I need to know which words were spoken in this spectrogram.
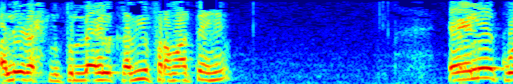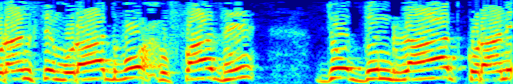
علی رحمت اللہ القوی فرماتے ہیں، اہل قرآن سے مراد وہ حفاظ ہیں جو دن رات قرآن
